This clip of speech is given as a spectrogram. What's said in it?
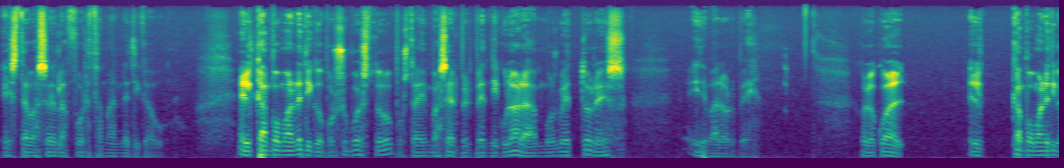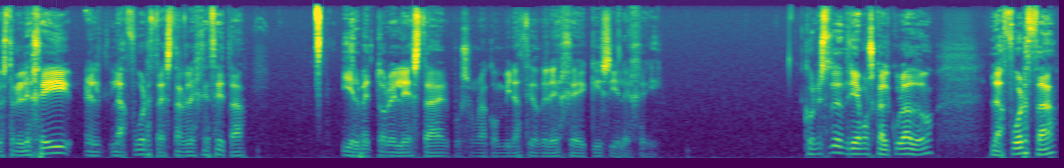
Esta va a ser la fuerza magnética 1. El campo magnético, por supuesto, pues también va a ser perpendicular a ambos vectores y de valor B. Con lo cual, el campo magnético está en el eje Y, la fuerza está en el eje Z y el vector L está pues, en una combinación del eje X y el eje Y. Con esto tendríamos calculado la fuerza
